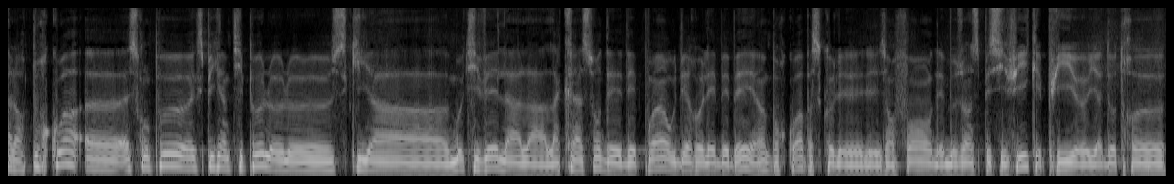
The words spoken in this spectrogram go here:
Alors pourquoi euh, Est-ce qu'on peut expliquer un petit peu le, ce qui a motivé la, la, création des, des points ou des relais bébés hein? Pourquoi? Parce que les, enfants ont des besoins spécifiques et puis il y a d'autres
